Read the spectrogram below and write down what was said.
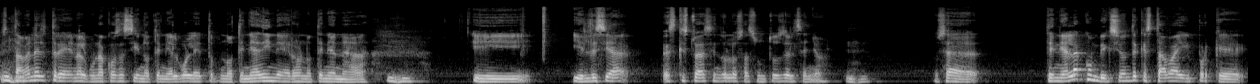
Estaba en el tren, alguna cosa así, no tenía el boleto, no tenía dinero, no tenía nada. y, y él decía, es que estoy haciendo los asuntos del Señor. O sea, tenía la convicción de que estaba ahí porque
